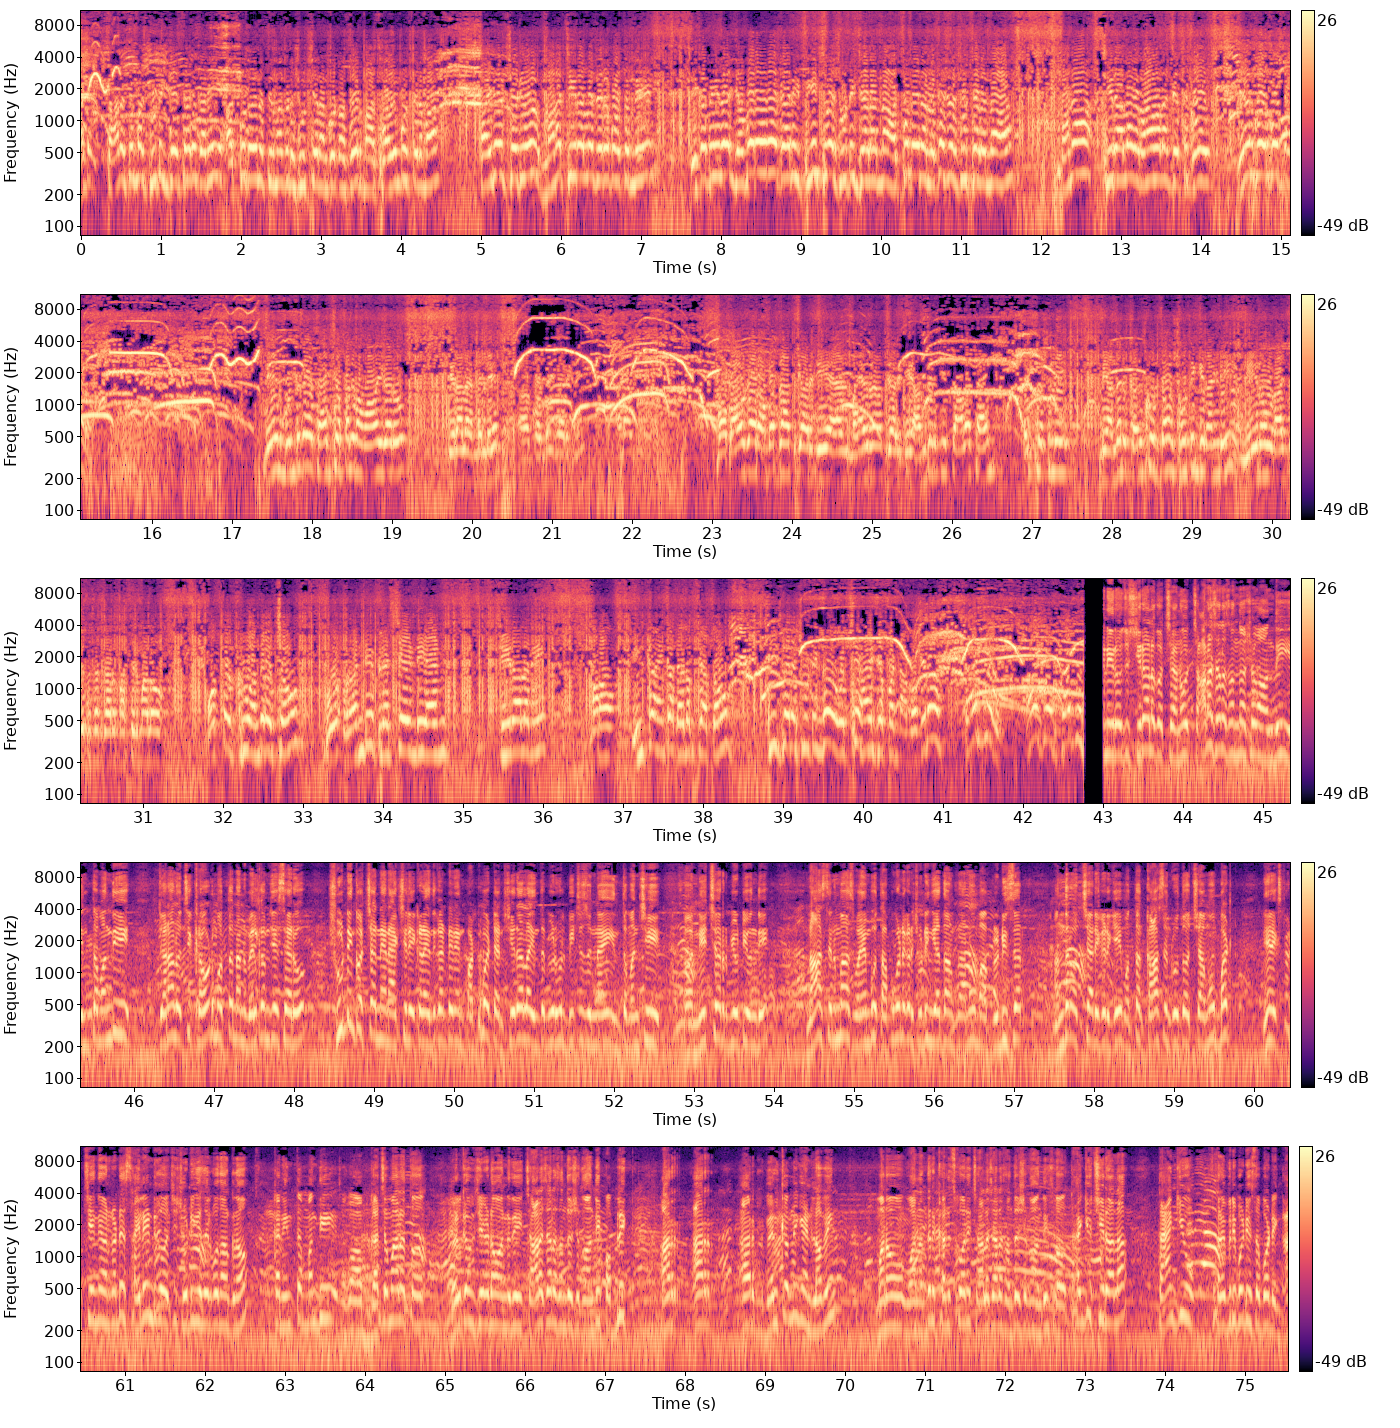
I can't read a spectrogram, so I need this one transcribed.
అంటే చాలా సినిమా షూటింగ్ చేశారు కానీ అద్భుతమైన సినిమా కూడా షూట్ చేయాలనుకుంటున్నాం. సార్ మా స్వయంభూ సినిమా ఫైనల్ షెడ్యూల్ మన చీరల్లో జరగబోతుంది ఇక మీద ఎవరైనా కానీ బీచ్లో షూటింగ్ చేయాలన్నా అద్భుతమైన లొకేషన్ షూట్ చేయాలన్నా మన చీరాల్లో రావాలని చెప్పి నేను కోరుకుంటాను నేను ముందుగా థ్యాంక్స్ చెప్పాలి మా మామయ్య గారు చీరాల ఎమ్మెల్యే ఆ గారికి. మా బావగారు అమర్నాథ్ గారికి అండ్ మహేంద్రనాథ్ గారికి అందరికీ చాలా థ్యాంక్స్ ఎస్పెషలీ మీ అందరూ కలుసుకుంటాం షూటింగ్కి రండి. నేను రాజప్రసాద్ గారు మా సినిమాలో మొత్తం క్రూ అందరూ వచ్చాం. రండి బ్లెస్ చేయండి అండ్ చీరాలని మనం ఇంకా ఇంకా డెవలప్ చేద్దాం. ఫ్యూచర్ షూటింగ్ వచ్చి హాయ్ చెప్పండి నాకు ఓకేనా? థ్యాంక్ యూ థ్యాంక్ యూ నేను ఈరోజు చీరాలకు వచ్చాను. చాలా చాలా సంతోషంగా ఉంది. ఇంతమంది జనాలు వచ్చి క్రౌడ్ మొత్తం నన్ను వెల్కమ్ చేశారు. షూటింగ్కి వచ్చాను నేను యాక్చువల్లీ ఇక్కడ ఎందుకంటే నేను పట్టుబట్టాను. చీరాల ఇంత బ్యూటిఫుల్ బీచెస్ ఉన్నాయి. ఇంత మంచి నేచర్ బ్యూటీ ఉంది. నా సినిమా స్వయంభూ తప్పకుండా ఇక్కడ షూటింగ్ చేద్దాం అనుకున్నాను. మా ప్రొడ్యూసర్ అందరూ వచ్చారు ఇక్కడికి. మొత్తం కాస్ట్ అండ్ క్రూతో వచ్చాము. బట్ నేను ఎక్స్పెక్ట్ చేయండి అనుకుంటే సైలెంట్గా వచ్చి షూటింగ్ చేసి వెళ్ళిపోదాం అనుకున్నాం. కానీ ఇంతమంది ఒక గజమాలతో వెల్కమ్ చేయడం అనేది చాలా చాలా సంతోషంగా ఉంది. Public are are are welcoming and loving మనం వాళ్ళందరినీ కలుసుకొని చాలా చాలా సంతోషంగా ఉంది. So thank you Chirala thank you for everybody supporting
